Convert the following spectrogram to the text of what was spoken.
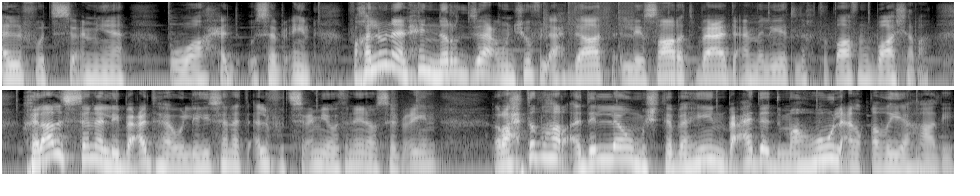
1971 فخلونا الحين نرجع ونشوف الأحداث اللي صارت بعد عملية الاختطاف مباشرة. خلال السنة اللي بعدها واللي هي سنة 1972 راح تظهر أدلة ومشتبهين بعدد مهول على القضية هذه.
